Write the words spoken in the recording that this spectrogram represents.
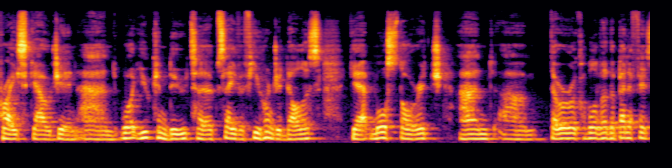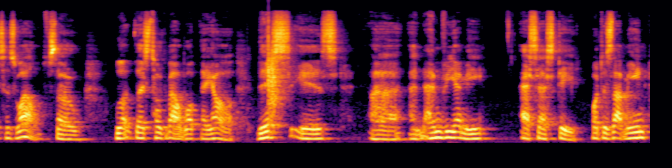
price gouging and what you can do to save a few hundred dollars, get more storage, and um, there are a couple of other benefits as well. So let, us talk about what they are. This is uh, an NVMe SSD. What does that mean?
